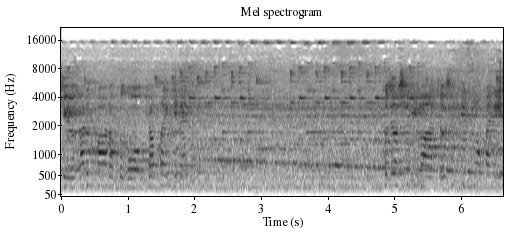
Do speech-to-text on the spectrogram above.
急はるか6号京都行きです。ご乗車には乗車券の他に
